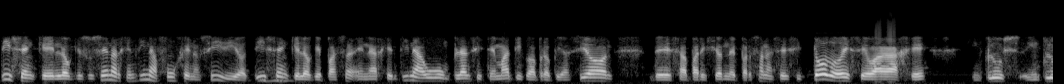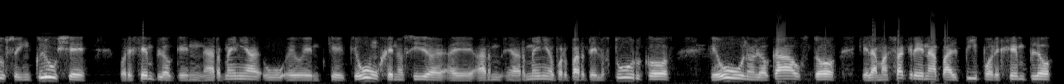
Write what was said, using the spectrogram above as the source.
dicen que lo que sucedió en Argentina fue un genocidio, dicen que lo que pasó en Argentina hubo un plan sistemático de apropiación, de desaparición de personas, es decir, todo ese bagaje incluso incluye, por ejemplo, que en Armenia eh, que, hubo un genocidio eh, armenio por parte de los turcos, que hubo un holocausto, que la masacre de Napalpí, por ejemplo,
